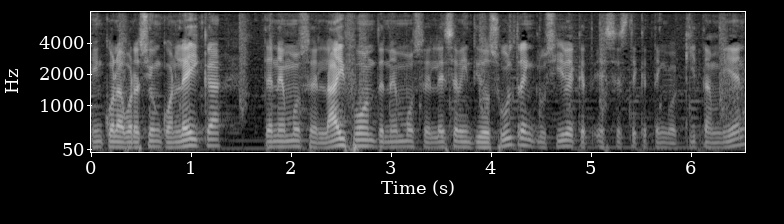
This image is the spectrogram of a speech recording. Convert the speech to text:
en colaboración con Leica, tenemos el iPhone, tenemos el S22 Ultra, inclusive que es este que tengo aquí también.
